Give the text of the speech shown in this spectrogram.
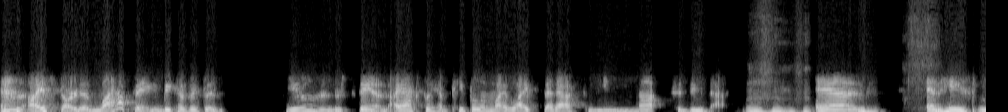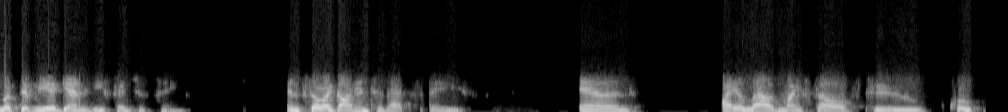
And I started laughing because I said, You don't understand. I actually have people in my life that ask me not to do that. and and he looked at me again he said, Just sing. And so I got into that space and I allowed myself to quote,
